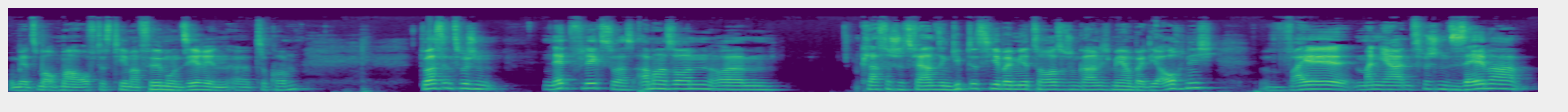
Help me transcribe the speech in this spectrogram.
Um jetzt mal auch mal auf das Thema Filme und Serien äh, zu kommen. Du hast inzwischen Netflix, du hast Amazon, ähm, klassisches Fernsehen gibt es hier bei mir zu Hause schon gar nicht mehr und bei dir auch nicht, weil man ja inzwischen selber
